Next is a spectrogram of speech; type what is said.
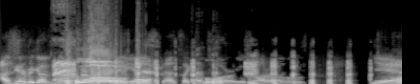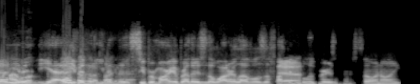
I was gonna bring up. Whoa. Yes, that's like notorious water levels. Yeah, well, even yeah, That's even even the about. Super Mario Brothers, the water levels, the fucking Yeah. bloopers are so annoying.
